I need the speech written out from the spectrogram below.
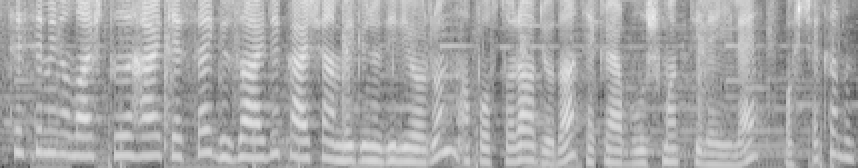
Sesimin ulaştığı herkese güzel bir perşembe günü diliyorum. Aposto Radyo'da tekrar buluşmak dileğiyle. Hoşçakalın.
